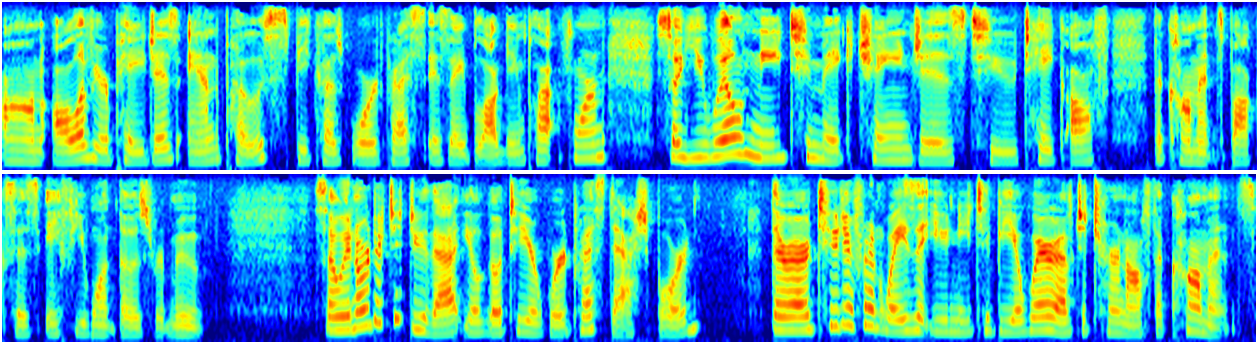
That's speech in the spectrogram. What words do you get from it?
on all of your pages and posts because WordPress is a blogging platform. So you will need to make changes to take off the comments boxes if you want those removed. So in order to do that, you'll go to your WordPress dashboard. There are two different ways that you need to be aware of to turn off the comments.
